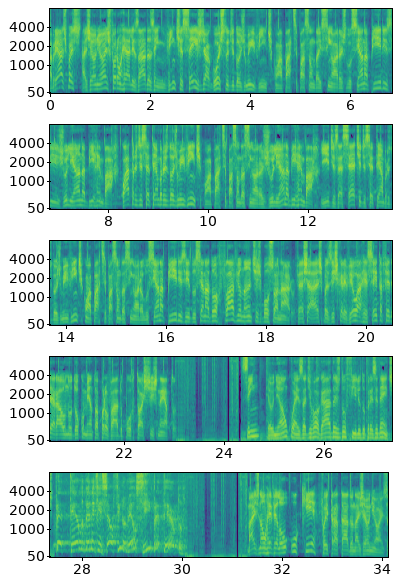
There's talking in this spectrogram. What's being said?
Abre aspas, as reuniões foram realizadas em 26 de agosto de 2020, com a participação das senhoras Luciana Pires e Juliana Birrenbach. 4 de setembro de 2020, com a participação da senhora Juliana Birrenbach. E 17 de setembro de 2020, com a participação da senhora Luciana Pires e do senador Flávio Nantes Bolsonaro. Fecha aspas, escreveu a Receita Federal no documento aprovado por Tostes Neto. Sim, reunião com as advogadas do filho do presidente. Pretendo beneficiar o filho meu, sim, pretendo mas não revelou o que foi tratado nas reuniões.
